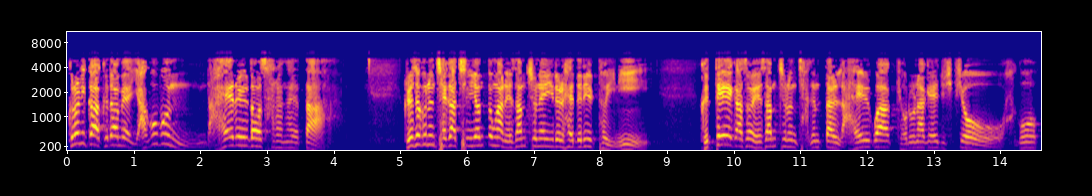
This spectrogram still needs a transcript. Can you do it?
그러니까 그 다음에 야곱은 나헬을 더 사랑하였다. 그래서 그는 제가 7년 동안 애삼촌의 일을 해드릴 터이니 그때에 가서 애삼촌은 작은 딸 나헬과 결혼하게 해주십시오 하고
